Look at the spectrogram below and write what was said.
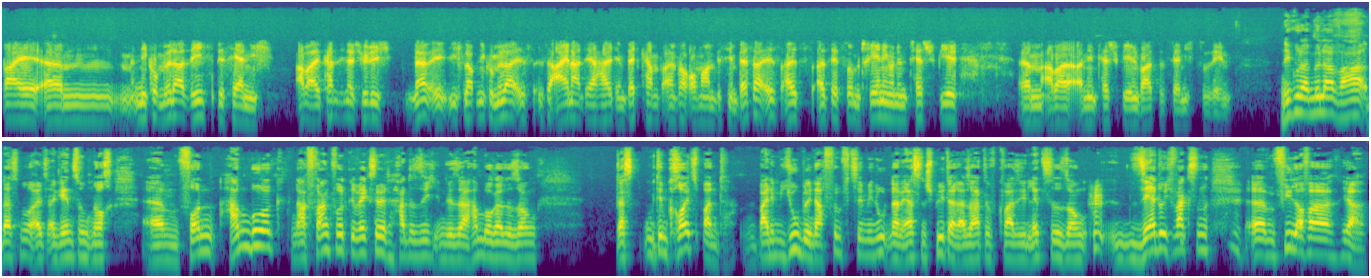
Bei ähm, Nico Müller sehe ich es bisher nicht. Aber er kann sich natürlich, ne, ich glaube, Nico Müller ist, ist einer, der halt im Wettkampf einfach auch mal ein bisschen besser ist als, als jetzt so im Training und im Testspiel. Ähm, aber an den Testspielen war es bisher nicht zu sehen. Nikola Müller war, das nur als Ergänzung noch, ähm, von Hamburg nach Frankfurt gewechselt, hatte sich in dieser Hamburger Saison das mit dem Kreuzband bei dem Jubel nach 15 Minuten am ersten Spieltag, also hatte quasi letzte Saison sehr durchwachsen, ähm, viel auf der, ja,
